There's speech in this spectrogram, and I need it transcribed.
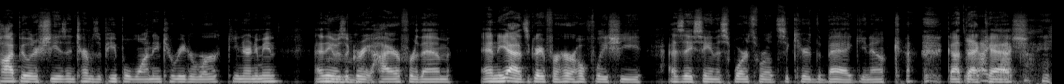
popular she is in terms of people wanting to read her work. You know what I mean? I think it was a Mhm. great hire for them. And yeah, it's great for her. Hopefully, she, as they say in the sports world, secured the bag. You know, got that Yeah, cash. exactly.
